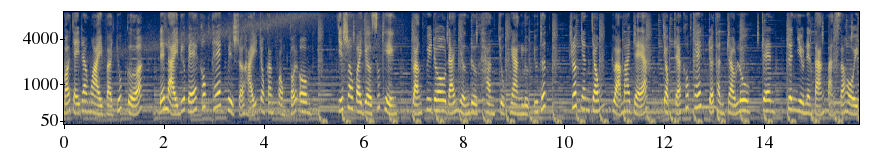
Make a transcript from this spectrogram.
bỏ chạy ra ngoài và chốt cửa, để lại đứa bé khóc thét vì sợ hãi trong căn phòng tối ôm. Chỉ sau vài giờ xuất hiện, đoạn video đã nhận được hàng chục ngàn lượt yêu thích. Rất nhanh chóng, dọa ma trẻ, chọc trẻ khóc thét trở thành trào lưu, trend trên nhiều nền tảng mạng xã hội.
